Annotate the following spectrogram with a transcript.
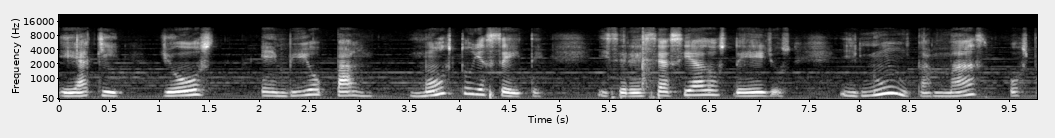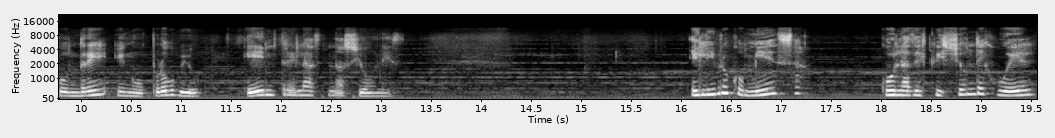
he aquí, yo os envío pan, mosto y aceite, y seréis saciados de ellos, y nunca más os pondré en oprobio entre las naciones. El libro comienza con la descripción de Joel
